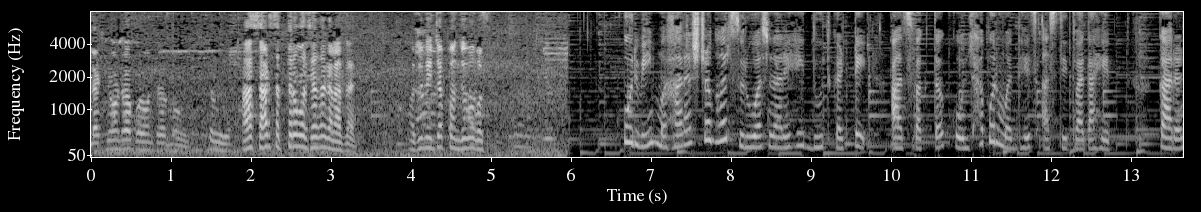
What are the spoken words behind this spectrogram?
लक्ष्मणराव बळवंतराव हा साठ सत्तर वर्षाचा गलास आहे अजून यांच्या पंजोबा बस. पूर्वी महाराष्ट्रभर सुरू असणारे हे दूध कट्टे आज फक्त कोल्हापूरमध्येच अस्तित्वात आहेत. कारण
